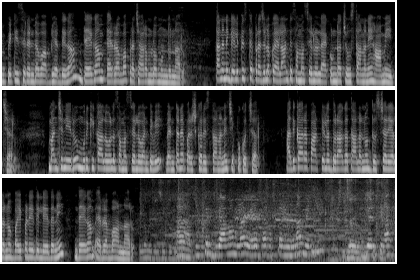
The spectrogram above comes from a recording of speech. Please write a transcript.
ఎంపీటీసీ రెండవ అభ్యర్థిగా దేగాం ఎర్రవ్వ ప్రచారంలో ముందున్నారు. తనని గెలిపిస్తే ప్రజలకు ఎలాంటి సమస్యలు లేకుండా చూస్తానని హామీ ఇచ్చారు. మంచినీరు మురికి కాలువల సమస్యలు వంటివి వెంటనే పరిష్కరిస్తానని చెప్పుకొచ్చారు. అధికార పార్టీల దురాగతాలను దుశ్చర్యలను భయపడేది లేదని దేగాం ఎర్రవ్వ అన్నారు. గ్రామంలో ఏ సమస్యలు ఉన్నా మేము గెలిచినాక.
